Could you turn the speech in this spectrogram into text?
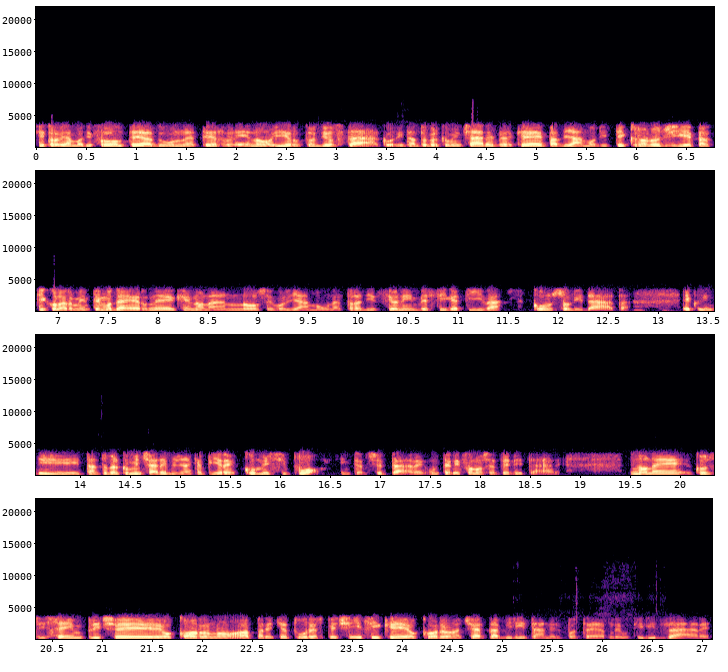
ci troviamo di fronte ad un terreno irto di ostacoli, tanto per cominciare perché parliamo di tecnologie particolarmente moderne che non hanno, se vogliamo, una tradizione investigativa consolidata. E quindi, tanto per cominciare, bisogna capire come si può intercettare un telefono satellitare. Non è così semplice, occorrono apparecchiature specifiche, occorre una certa abilità nel poterle utilizzare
